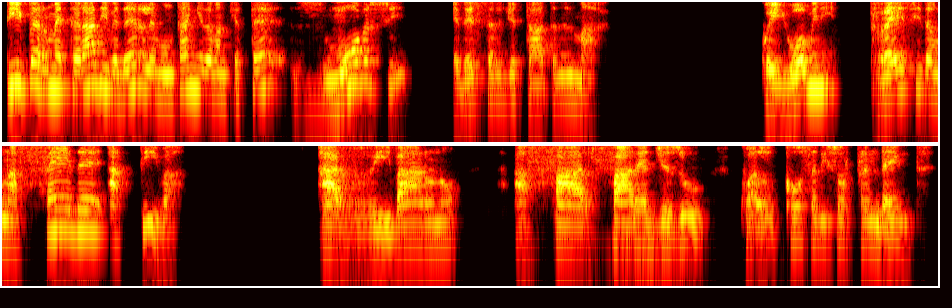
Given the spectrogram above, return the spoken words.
ti permetterà di vedere le montagne davanti a te smuoversi ed essere gettate nel mare. Quegli uomini, presi da una fede attiva, arrivarono a far fare a Gesù qualcosa di sorprendente,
